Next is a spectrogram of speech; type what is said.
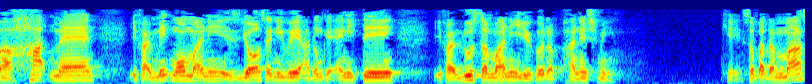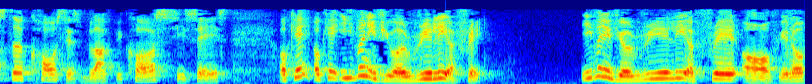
are a hard man. If I make more money, it's yours anyway. I don't get anything. If I lose the money, you're going to punish me. Okay, so but the master calls his bluff because he says, okay, okay, even if you are really afraid, Even if you're really afraid of, you know,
